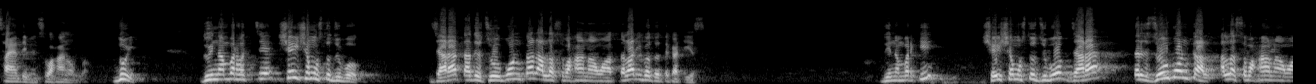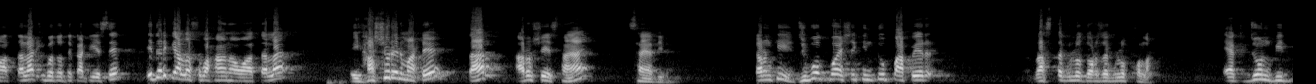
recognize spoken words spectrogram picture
ছায়া দিবেন সুবাহান দুই দুই নাম্বার হচ্ছে সেই সমস্ত যুবক যারা তাদের যৌবনকাল আল্লাহ সুবাহান তালার ইবাদতে কাটিয়েছে। দুই নাম্বার কি? সেই সমস্ত যুবক যারা তাদের যৌবনকাল আল্লাহ সুবাহান তালার ইবাদতে কাটিয়েছে, এদেরকে আল্লাহ সুবাহান এই হাসুরের মাঠে তার আরও সে ছায়ায় ছায়া দিবেন। কারণ কি? যুবক বয়সে কিন্তু পাপের রাস্তাগুলো, দরজাগুলো খোলা। একজন বৃদ্ধ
